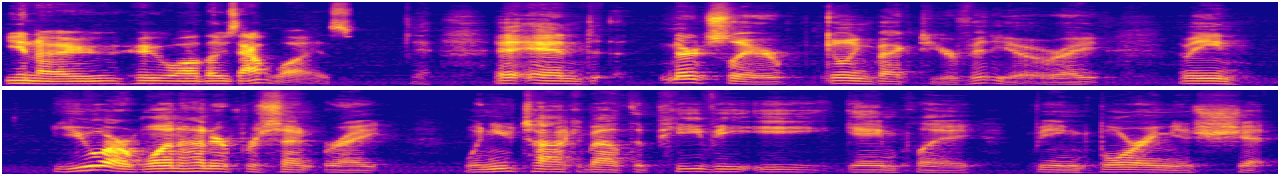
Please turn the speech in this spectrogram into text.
you know, who are those outliers. A- And Nerd Slayer, going back to your video, right? I mean, you are 100% right when you talk about the PvE gameplay being boring as shit.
